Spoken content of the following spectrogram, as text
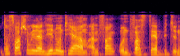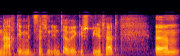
das war schon wieder ein Hin und Her am Anfang. Und was der bitte nach dem Mid-Session Interview gespielt hat, ähm,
